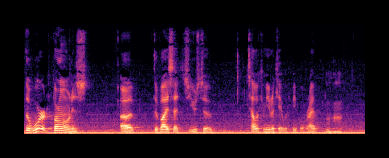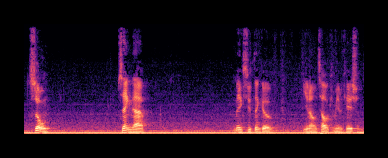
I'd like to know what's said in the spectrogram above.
the word phone is a device that's used to telecommunicate with people, right? hmm So, saying that makes you think of, you know, telecommunications.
